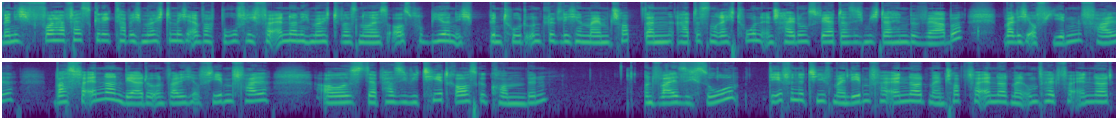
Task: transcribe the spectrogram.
wenn ich vorher festgelegt habe, ich möchte mich einfach beruflich verändern, ich möchte was Neues ausprobieren, ich bin totunglücklich in meinem Job, dann hat es einen recht hohen Entscheidungswert, dass ich mich dahin bewerbe, weil ich auf jeden Fall was verändern werde und weil ich auf jeden Fall aus der Passivität rausgekommen bin. Und weil sich so definitiv mein Leben verändert, mein Job verändert, mein Umfeld verändert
